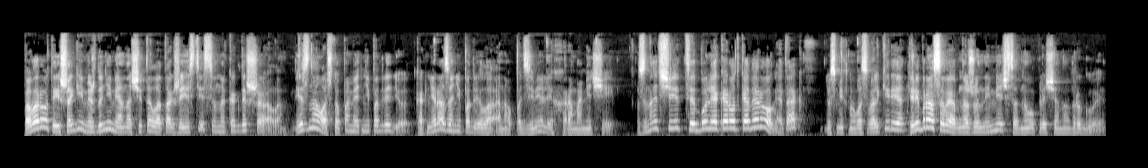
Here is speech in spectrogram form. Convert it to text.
Повороты и шаги между ними она считала так же естественно, как дышала, и знала, что память не подведет, как ни разу не подвела она в подземельях храма мечей. «Значит, более короткая дорога, так?» — усмехнулась Валькирия, перебрасывая обнаженный меч с одного плеча на другое.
